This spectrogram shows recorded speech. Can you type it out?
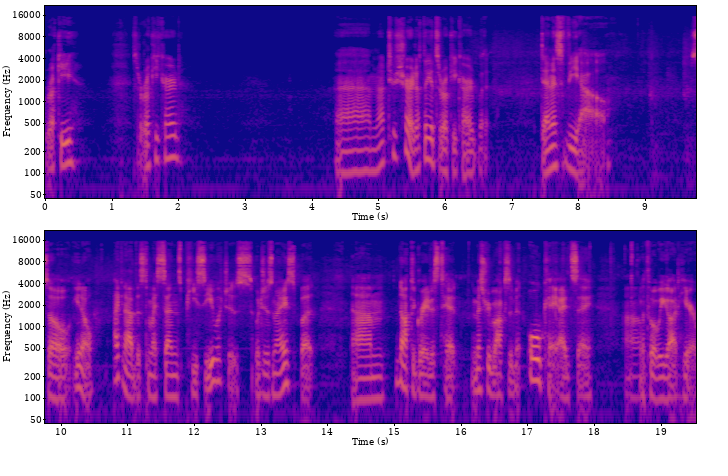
rookie. Is it a rookie card? Uh, I'm not too sure. I don't think it's a rookie card, but Dennis Vial. So you know, I can add this to my Sens PC, which is which is nice, but um, not the greatest hit. The mystery box has been okay, I'd say, uh, with what we got here.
